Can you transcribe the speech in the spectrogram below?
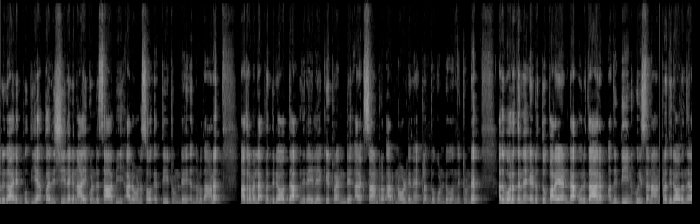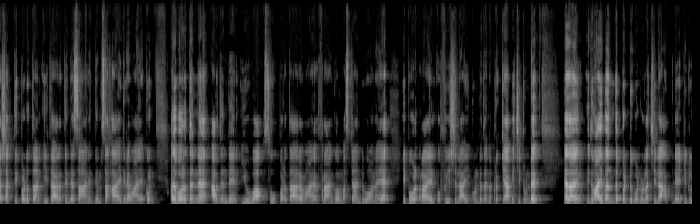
ഒരു കാര്യം പുതിയ പരിശീലകനായിക്കൊണ്ട് സാബി അലോൺസോ എത്തിയിട്ടുണ്ട് എന്നുള്ളതാണ്. മാത്രമല്ല പ്രതിരോധ നിരയിലേക്ക് ട്രെൻഡ് അലക്സാണ്ടർ അർണോൾഡിനെ ക്ലബ്ബ് കൊണ്ടുവന്നിട്ടുണ്ട്. അതുപോലെ തന്നെ എടുത്തു പറയേണ്ട ഒരു താരം അത് ഡീൻ ഹുയ്സൺ ആണ് പ്രതിരോധ നിര ശക്തിപ്പെടുത്താൻ ഈ താരത്തിന്റെ സാന്നിധ്യം സഹായകരമായേക്കും. അതുപോലെ തന്നെ അർജന്റീൻ യുവ സൂപ്പർ താരമായ ഫ്രാങ്കോ മസ്റ്റാൻഡുവോനയെ ഇപ്പോൾ റയൽ ഒഫീഷ്യലായി കൊണ്ട് തന്നെ പ്രഖ്യാപിച്ചിട്ടുണ്ട്. ഏതായാലും ഇതുമായി ബന്ധപ്പെട്ടുകൊണ്ടുള്ള ചില അപ്ഡേറ്റുകൾ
